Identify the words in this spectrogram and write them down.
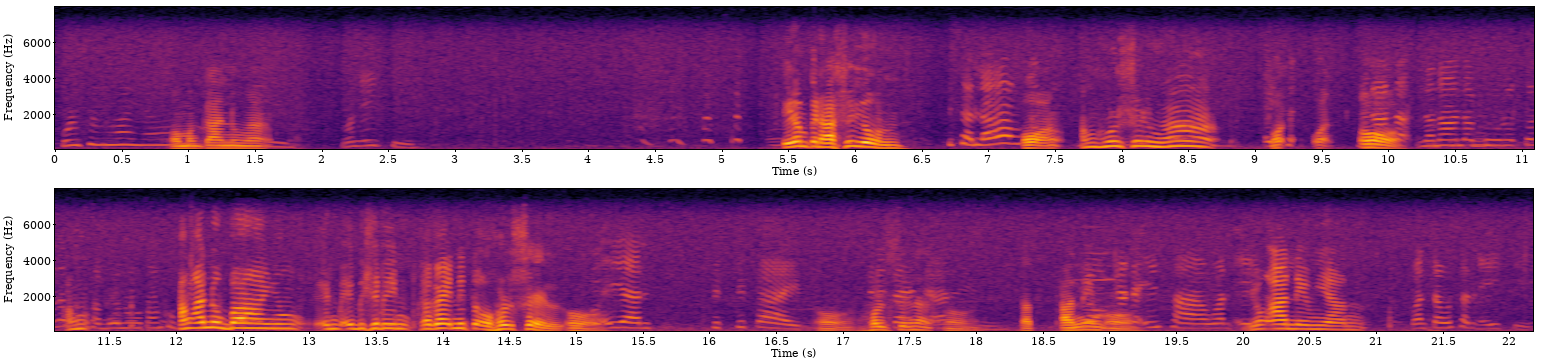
Wholesale nga yan. O magkano nga? 180. Ilang piraso yun? Isa lang. O, ang, ang wholesale nga. Ay, O, sa- o, o. Nanana- nananabunot ko lang Ang- sa bunutan ko. ang ano ba yung, ibig sabihin, kagaya nito, wholesale. O, O, ayan, 55. o wholesale na. O, tat, anim, Yung o. na isa, 180. Yung anim yan, 1,080.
